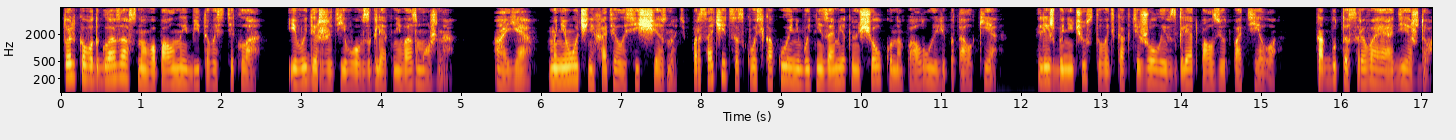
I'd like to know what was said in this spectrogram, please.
Только вот глаза снова полны битого стекла, и выдержать его взгляд невозможно. А я... Мне очень хотелось исчезнуть, просочиться сквозь какую-нибудь незаметную щелку на полу или потолке, лишь бы не чувствовать, как тяжелый взгляд ползет по телу, как будто срывая одежду,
